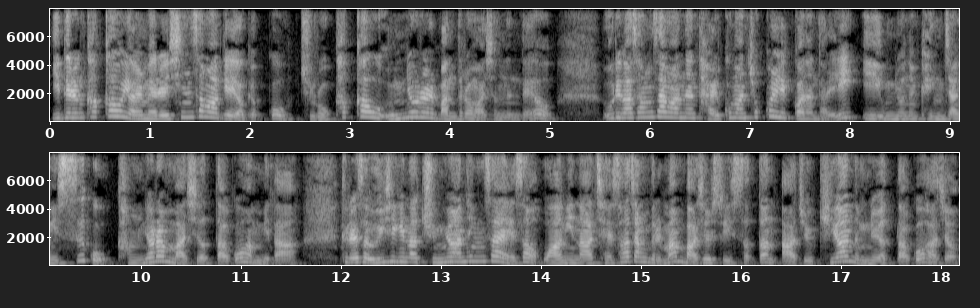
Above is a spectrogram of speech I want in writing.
이들은 카카오 열매를 신성하게 여겼고 주로 카카오 음료를 만들어 마셨는데요. 우리가 상상하는 달콤한 초콜릿과는 달리 이 음료는 굉장히 쓰고 강렬한 맛이었다고 합니다. 그래서 의식이나 중요한 행사에서 왕이나 제사장들만 마실 수 있었던 아주 귀한 음료였다고 하죠.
